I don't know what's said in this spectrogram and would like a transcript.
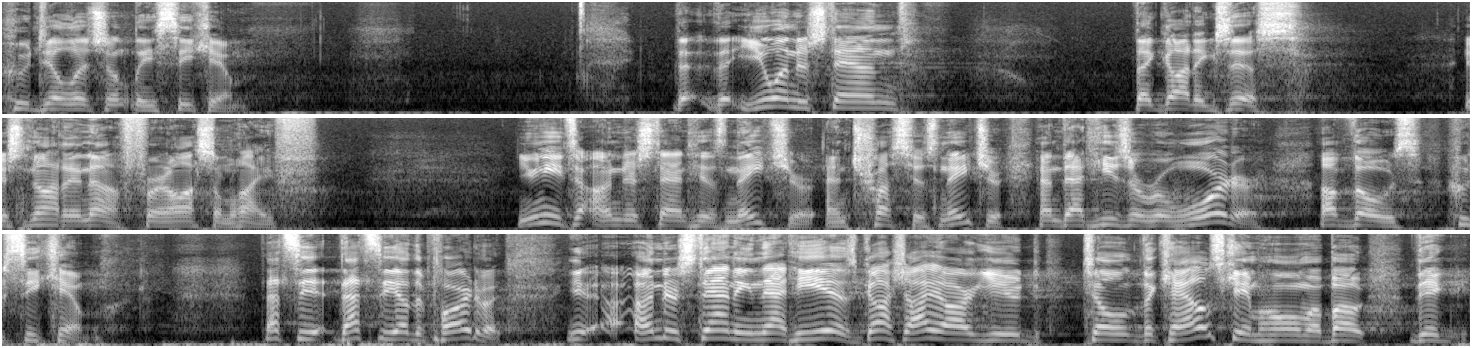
who diligently seek him. That, that you understand that God exists is not enough for an awesome life. You need to understand his nature and trust his nature and that he's a rewarder of those who seek him. That's the, that's the other part of it. Understanding that he is. Gosh, I argued till the cows came home about the,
